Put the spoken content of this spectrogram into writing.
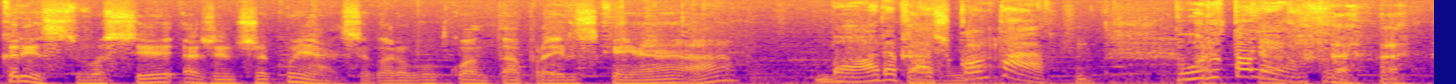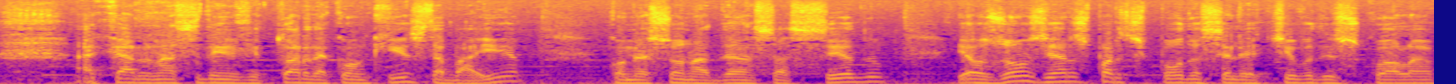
Cris, você a gente já conhece, agora eu vou contar para eles quem é a Bora, Carla. pode contar. Puro a talento. A Carla, nascida em Vitória da Conquista, Bahia, começou na dança cedo e aos 11 anos participou da seletiva da escola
